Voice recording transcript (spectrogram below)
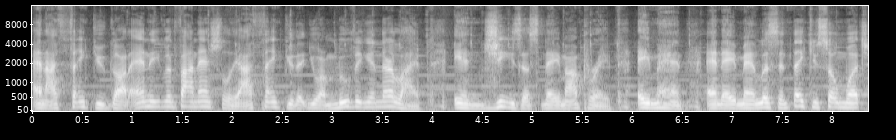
and I thank you, God, and even financially. I thank you that you are moving in their life. In Jesus' name I pray. Amen and amen. Listen, thank you so much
